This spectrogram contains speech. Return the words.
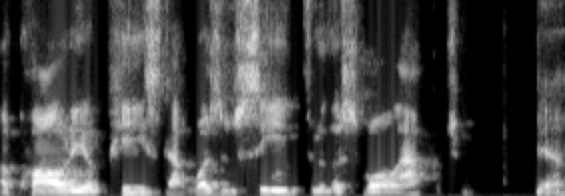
a quality of peace that wasn't seen through the small aperture. Yeah.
